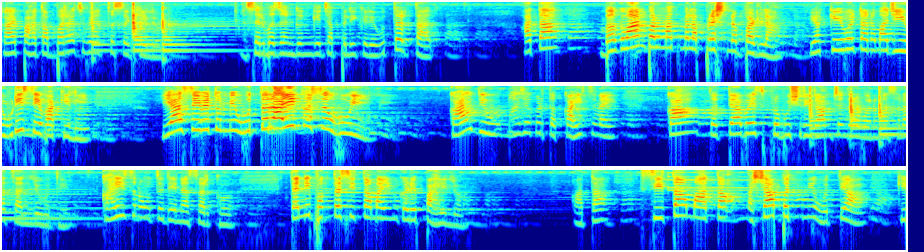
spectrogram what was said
काय पाहता? बराच वेळ तसं केलं. सर्वजण गंगेच्या पलीकडे उतरतात. आता भगवान परमात्म्याला प्रश्न पडला. या केवटानं माझी एवढी सेवा केली. या सेवेतून मी उत्तराई कसं होईल काय देऊ? माझ्याकडे तर काहीच नाही. का? तर त्यावेळेस प्रभू श्री रामचंद्र वनवासाला चालले होते. काहीच नव्हतं देण्यासारखं. त्यांनी फक्त सीतामाईंकडे पाहिलं. आता सीता माता अशा पत्नी होत्या की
